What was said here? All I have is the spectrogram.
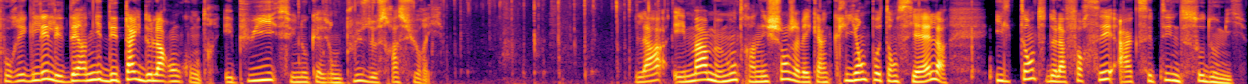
pour régler les derniers détails de la rencontre. Et puis, c'est une occasion de plus de se rassurer. Là, Emma me montre un échange avec un client potentiel. Il tente de la forcer à accepter une sodomie.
